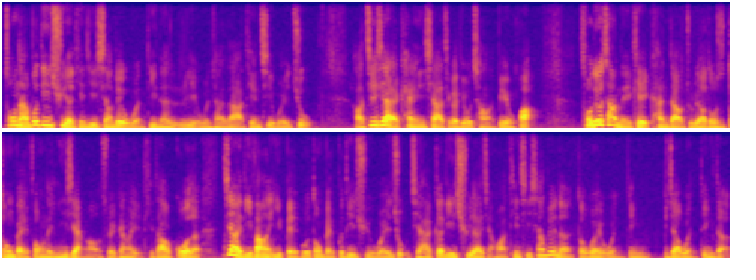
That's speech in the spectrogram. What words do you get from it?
中南部地区呢天气相对稳定，但是日夜温差大的天气为主。好，接下来看一下这个流场的变化。从流场呢也可以看到，主要都是东北风的影响哦，所以刚刚也提到过了，这样的地方以北部、东北部地区为主，其他各地区来讲的话，天气相对呢都会稳定，比较稳定的。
